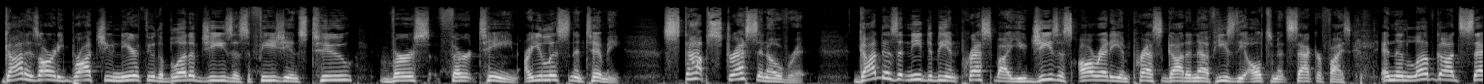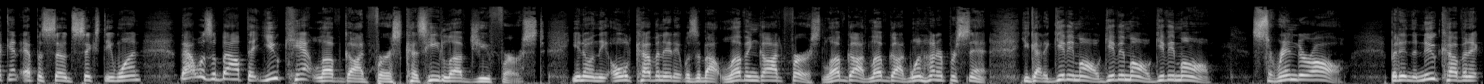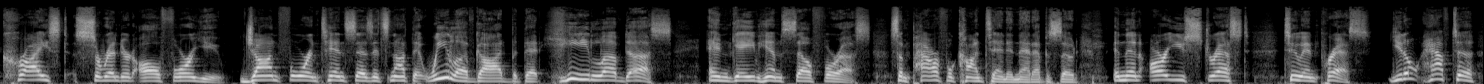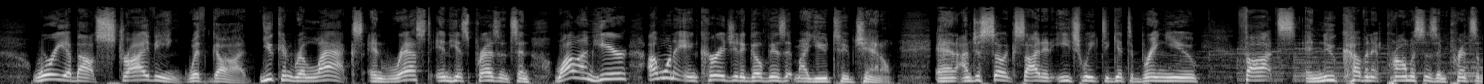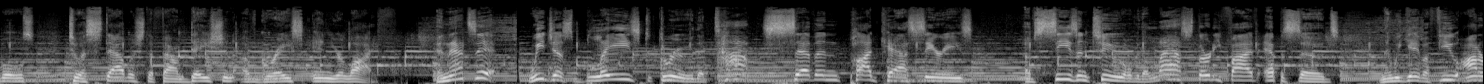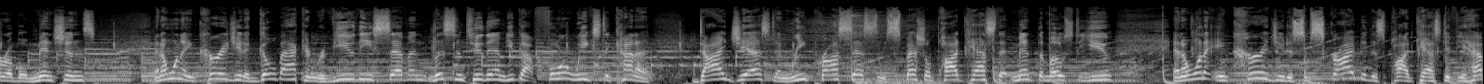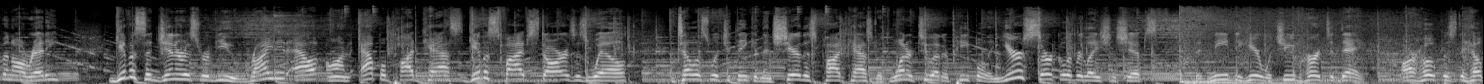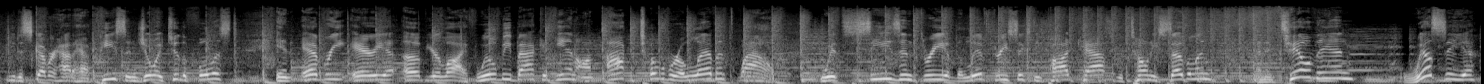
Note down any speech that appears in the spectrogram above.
God has already brought you near through the blood of Jesus, Ephesians 2, verse 13. Are you listening to me? Stop stressing over it. God doesn't need to be impressed by you. Jesus already impressed God enough. He's the ultimate sacrifice. And then Love God Second, episode 61, that was about that you can't love God first because He loved you first. You know, in the Old Covenant, it was about loving God first. Love God, love God 100%. You got to give Him all, give Him all, give Him all. Surrender all. But in the new covenant, Christ surrendered all for you. John 4 and 10 says it's not that we love God, but that He loved us and gave himself for us. Some powerful content in that episode. And then, are you stressed to impress? You don't have to worry about striving with God. You can relax and rest in His presence. And while I'm here, I want to encourage you to go visit my YouTube channel. And I'm just so excited each week to get to bring you thoughts and new covenant promises and principles to establish the foundation of grace in your life. And that's it. We just blazed through the top seven podcast series of season two over the last 35 episodes. And then we gave a few honorable mentions. And I want to encourage you to go back and review these seven, listen to them. You've got four weeks to kind of digest and reprocess some special podcasts that meant the most to you. And I want to encourage you to subscribe to this podcast if you haven't already. Give us a generous review. Write it out on Apple Podcasts. Give us five stars as well. And tell us what you think, and then share this podcast with one or two other people in your circle of relationships that need to hear what you've heard today. Our hope is to help you discover how to have peace and joy to the fullest in every area of your life. We'll be back again on October 11th. Wow. With season three of the Live 360 podcast with Tony Sutherland. And until then, we'll see you.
